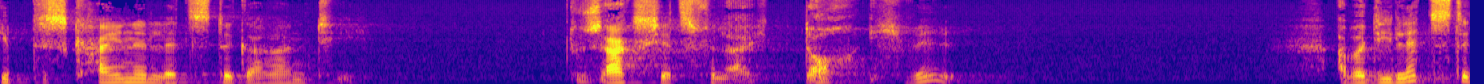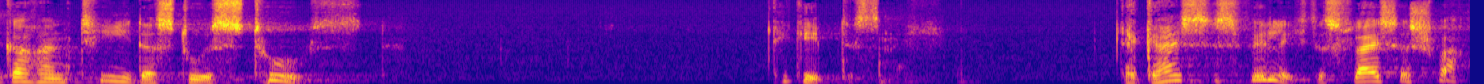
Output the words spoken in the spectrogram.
gibt es keine letzte Garantie. Du sagst jetzt vielleicht, doch, ich will. Aber die letzte Garantie, dass du es tust, die gibt es nicht. Der Geist ist willig, das Fleisch ist schwach.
